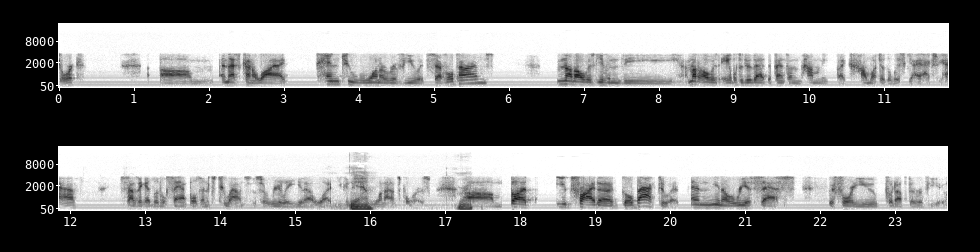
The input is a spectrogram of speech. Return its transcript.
short, um, and that's kind of why I tend to want to review it several times. I'm not always given the. I'm not always able to do that. Depends on how many, like how much of the whiskey I actually have. Sometimes I get little samples and it's two ounces, so really, you know what, you can Yeah. do one ounce pours. Right. Um, but you try to go back to it and you know reassess before you put up the review.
